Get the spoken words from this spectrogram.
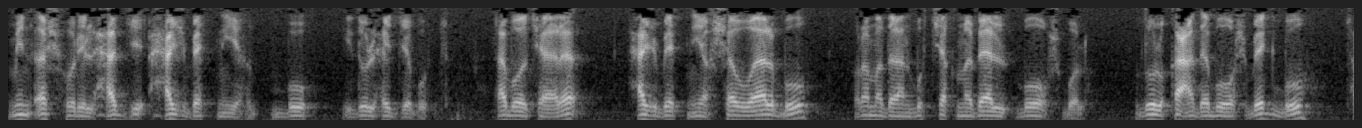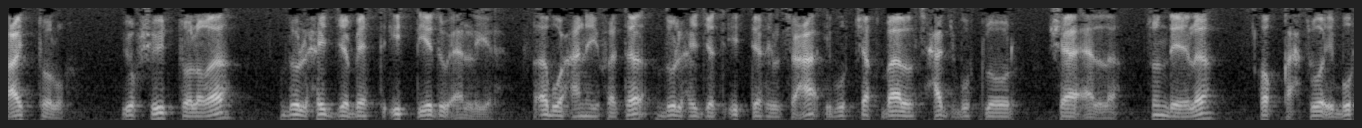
من أشهر الحج حج بتني بو ذو الحجة بوت. أبول شارع حج بيتني شوال بو رمضان بو تشق مبال بوغش بول ذو القعدة بوغش بيك بو تعيد طلغ. يخشيت طلغة ذو الحجة بيت إت يدو ألير. أبو حنيفة ذو الحجة إتخل ساعة إبو تشق بال حج بطلور شاء الله. سنديلا حقحتو إبو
